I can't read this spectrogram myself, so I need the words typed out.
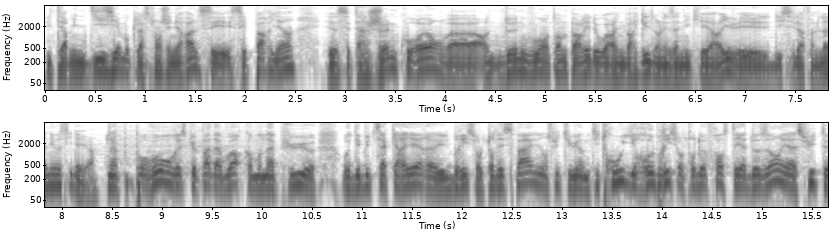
Il termine dixième au classement général, c'est c'est pas rien. C'est un jeune coureur. On va de nouveau entendre parler de Warren Barguil dans les années qui arrivent et d'ici la fin de l'année aussi d'ailleurs. Pour vous, on risque pas d'avoir comme on a pu euh, au début de sa carrière, il brille sur le Tour d'Espagne, ensuite il y a eu un petit trou, il rebrille sur le Tour de France, c'était il y a deux ans, et ensuite,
